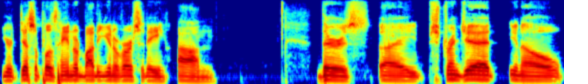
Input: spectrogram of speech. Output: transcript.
Your discipline is handled by the university. Um, there's a stringent, you know,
